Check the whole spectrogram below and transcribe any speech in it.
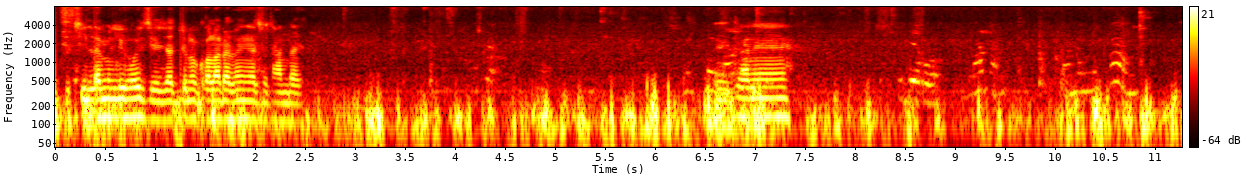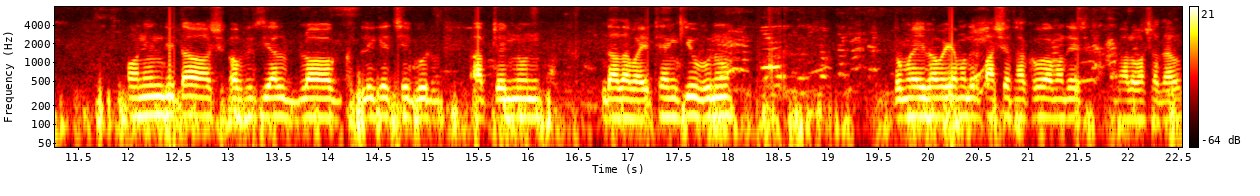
একটু চিল্লামিল্লি হয়েছে, যার জন্য গলাটা ভেঙে গেছে ঠান্ডায়। এখানে অনিন্দিতা অফিসিয়াল ব্লগ লিখেছে গুড আফটারনুন দাদা ভাই থ্যাংক ইউ বুনু। তোমরা এইভাবেই আমাদের পাশে থাকো, আমাদের ভালোবাসা দাও।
